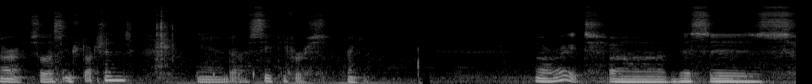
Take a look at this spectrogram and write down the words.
All right, so that's introductions and uh, safety first. Thank you. All right, uh, this is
